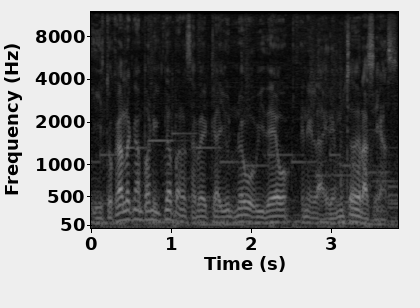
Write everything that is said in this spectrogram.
y tocar la campanita para saber que hay un nuevo video en el aire. Muchas gracias.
